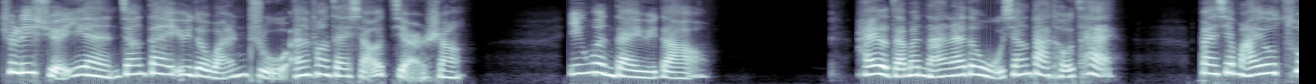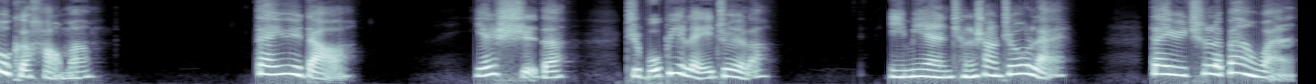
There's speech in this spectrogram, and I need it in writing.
这里雪雁将黛玉的碗煮安放在小几儿上，因问黛玉道：“还有咱们南来的五香大头菜，拌些麻油醋可好吗？”黛玉道：“也使得。”只不必累赘了，一面盛上粥来。黛玉吃了半碗，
